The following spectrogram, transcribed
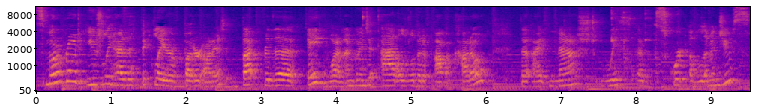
Smørrebrød usually has a thick layer of butter on it, but for the egg one, I'm going to add a little bit of avocado that I've mashed with a squirt of lemon juice.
